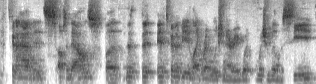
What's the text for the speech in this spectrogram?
it's going to have its ups and downs, but this, this, it's going to be like revolutionary what what you'll be able to see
